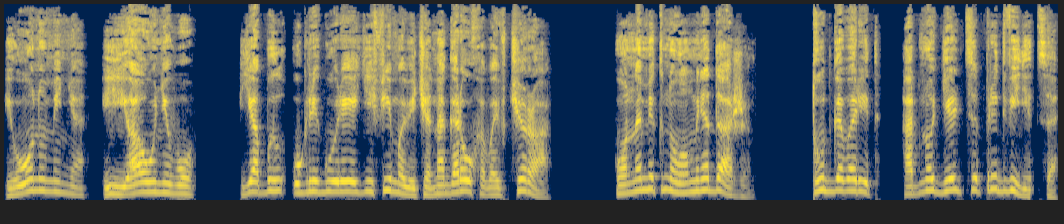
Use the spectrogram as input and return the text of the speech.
И он у меня, и я у него. Я был у Григория Ефимовича на Гороховой вчера. Он намекнул мне даже. Тут, говорит, одно дельце предвидится.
